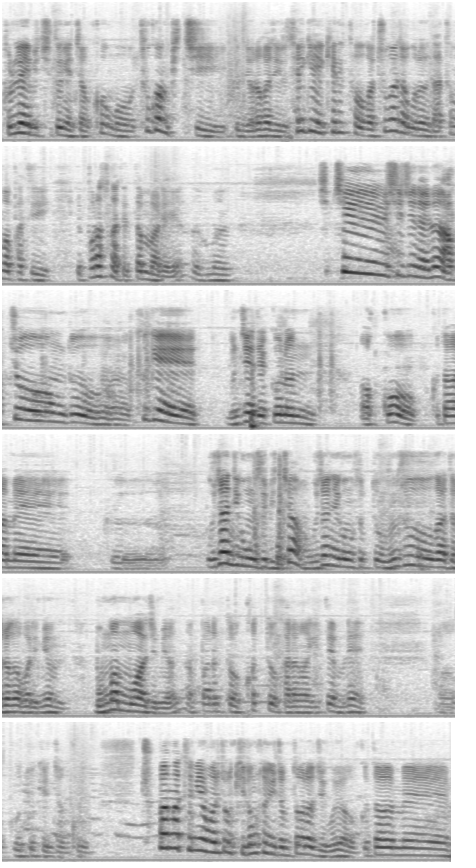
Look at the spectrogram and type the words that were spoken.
블레 비치도 괜찮고 뭐 투건 비치 그 여러 가지 세 개의 캐릭터가 추가적으로 나트마 파티에 플러스가 됐단 말이에요. 뭐17 시즌에는 악종도 어, 크게 문제 될 거는 없고 그 다음에 그 우잔디 공습 있죠? 우잔디 공습도 운수가 들어가 버리면 몸만 모아주면 빠른 또 컷도 가능하기 때문에 어, 그것도 괜찮고 축방 같은 경우는 좀 기동성이 좀 떨어지고요. 그 다음에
